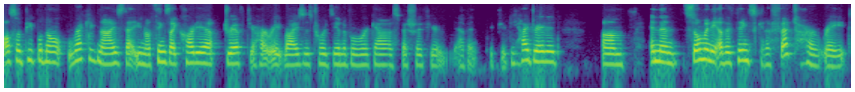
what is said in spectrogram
also people don't recognize that you know things like cardiac drift your heart rate rises towards the end of a workout especially if you're haven't if you're dehydrated um, and then so many other things can affect heart rate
